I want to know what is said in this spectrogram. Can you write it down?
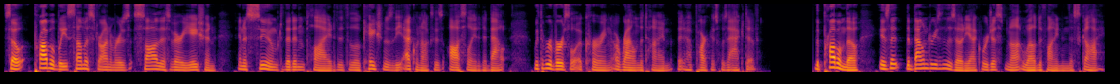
So, probably some astronomers saw this variation and assumed that it implied that the locations of the equinoxes oscillated about, with the reversal occurring around the time that Hipparchus was active. The problem, though, is that the boundaries of the zodiac were just not well defined in the sky.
